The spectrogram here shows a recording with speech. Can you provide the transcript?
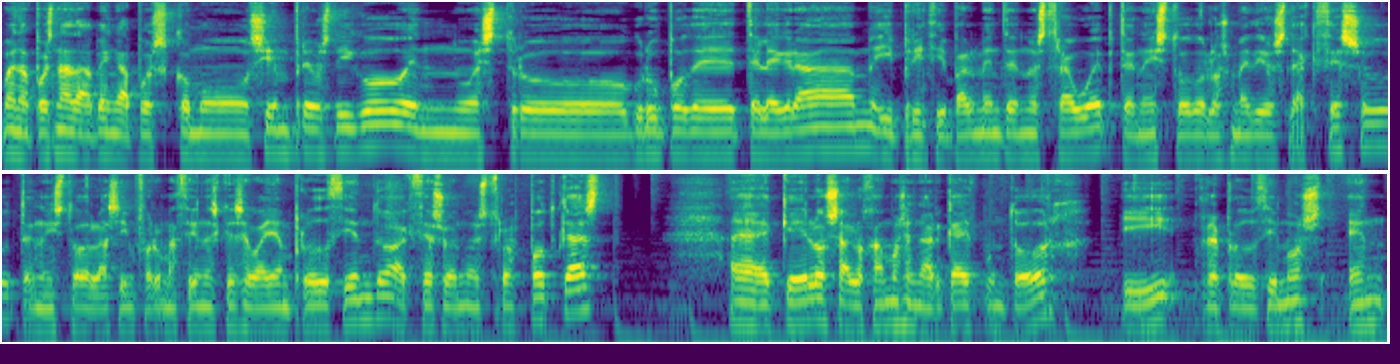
Bueno, pues nada, venga, pues como siempre os digo, en nuestro grupo de Telegram y principalmente en nuestra web tenéis todos los medios de acceso, tenéis todas las informaciones que se vayan produciendo, acceso a nuestros podcasts, eh, que los alojamos en archive.org y reproducimos en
